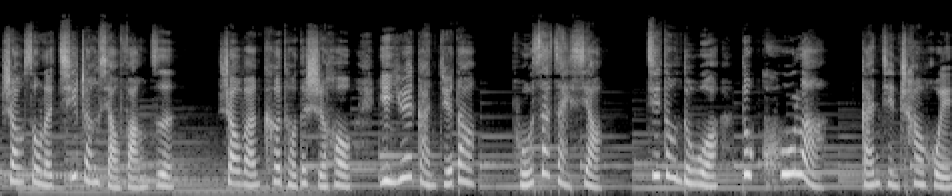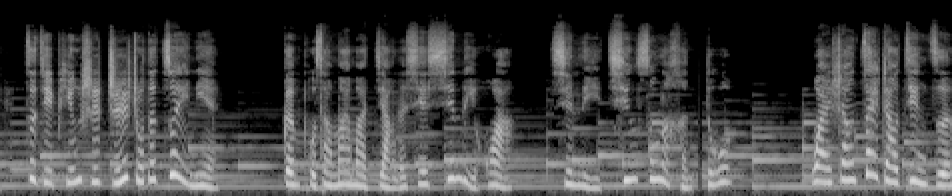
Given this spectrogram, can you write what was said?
烧送了七张小房子，烧完磕头的时候，隐约感觉到菩萨在笑，激动的我都哭了，赶紧忏悔自己平时执着的罪孽，跟菩萨妈妈讲了些心里话，心里轻松了很多。晚上再照镜子，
